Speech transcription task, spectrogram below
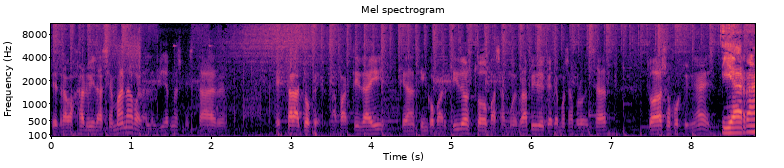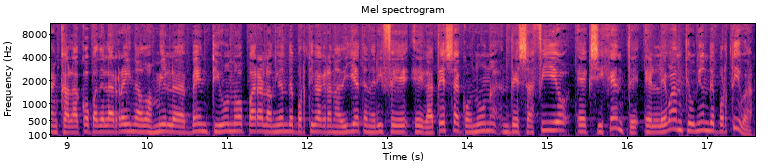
de trabajar bien la semana para el viernes que estar estar a tope. A partir de ahí quedan cinco partidos, todo pasa muy rápido y queremos aprovechar todas las oportunidades. Y arranca la Copa de la Reina 2021 para la Unión Deportiva Granadilla Tenerife Egatesa con un desafío exigente, el Levante Unión Deportiva.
